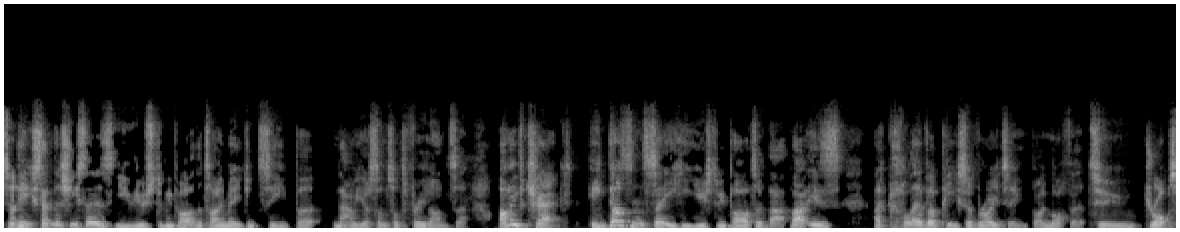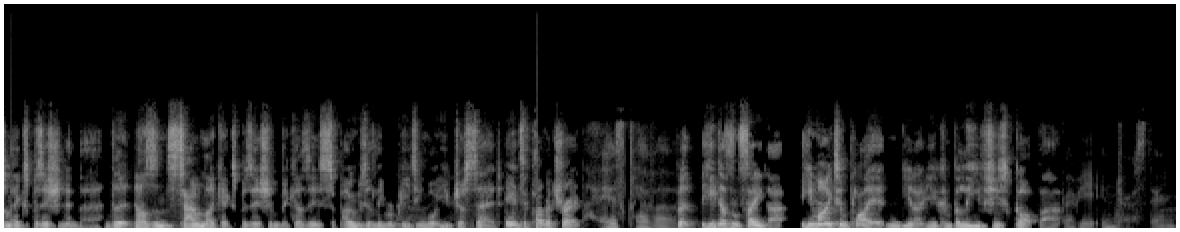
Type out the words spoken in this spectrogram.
to the extent that she says you used to be part of the time agency, but now you're some sort of freelancer. I've checked. He doesn't say he used to be part of that. That is a clever piece of writing by Moffat to drop some exposition in there that doesn't sound like exposition because it's supposedly repeating what you've just said. It's a clever trick. That is clever. But he doesn't say that. He might imply it, and you know, you can believe she's got that. Very interesting.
